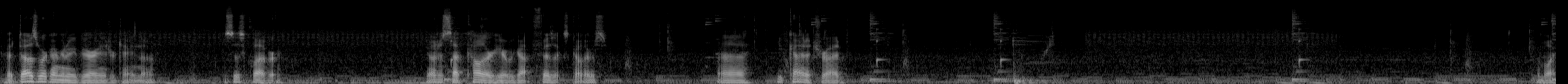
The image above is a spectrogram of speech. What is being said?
If it does work, I'm going to be very entertained, though. This is clever. You don't just have color here, we got physics colors. Uh, you kind of tried. Oh boy.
